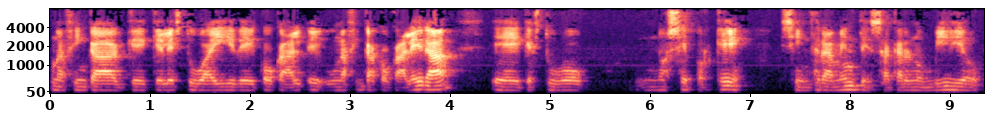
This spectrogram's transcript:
una finca que, él estuvo ahí de coca, eh, una finca cocalera, eh, que estuvo, no sé por qué, sinceramente, sacaron un vídeo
